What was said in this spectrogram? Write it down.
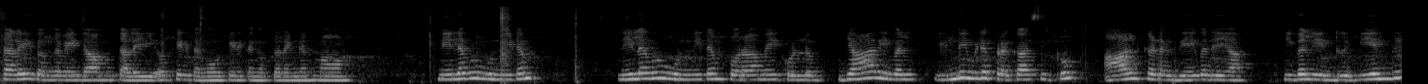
தலை தொங்க வேண்டாம் தலை ஓகே தங்க ஓகே தங்க பிள்ளைங்கம்மா நிலவு உன்னிடம் நிலவு உன்னிடம் பொறாமை கொள்ளும். யார் இவள்? என்னை விட பிரகாசிக்கும் ஆழ்கடல் தேவதையா? இவள் என்று வியந்து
